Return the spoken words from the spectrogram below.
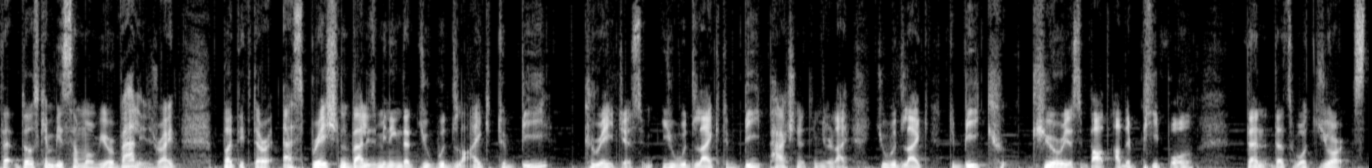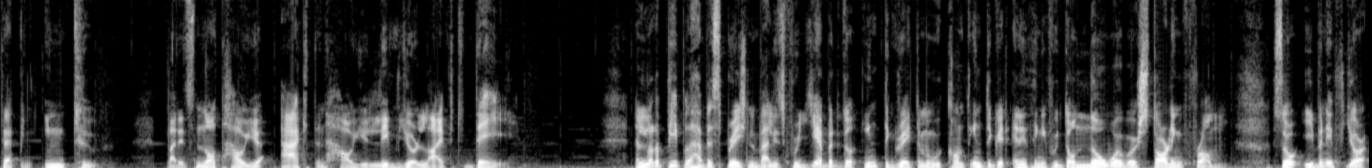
that those can be some of your values, right? But if there are aspirational values, meaning that you would like to be courageous, you would like to be passionate in your life, you would like to be cu- curious about other people, then that's what you're stepping into. But it's not how you act and how you live your life today. And a lot of people have aspirational values for a year, but they don't integrate them, and we can't integrate anything if we don't know where we're starting from. So even if you're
